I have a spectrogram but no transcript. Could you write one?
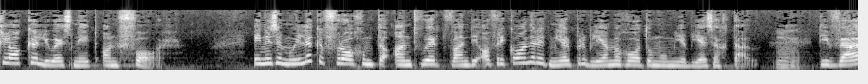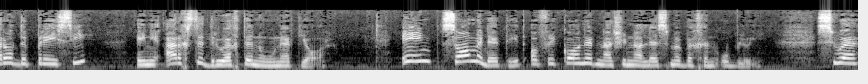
klakkeloos net aanvaar. En is 'n moeilike vraag om te antwoord want die Afrikaner het meer probleme gehad om hom mee besig te hou. Hmm. Die wêrelddepressie en die ergste droogte in 100 jaar. En saam met dit het Afrikaner nasionalisme begin opbloei. So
